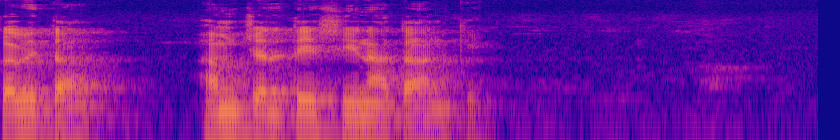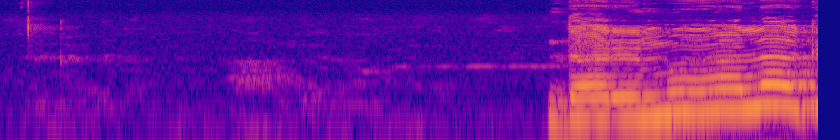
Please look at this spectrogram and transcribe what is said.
कविता हम चलते सीनातान के। धर्म अलग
